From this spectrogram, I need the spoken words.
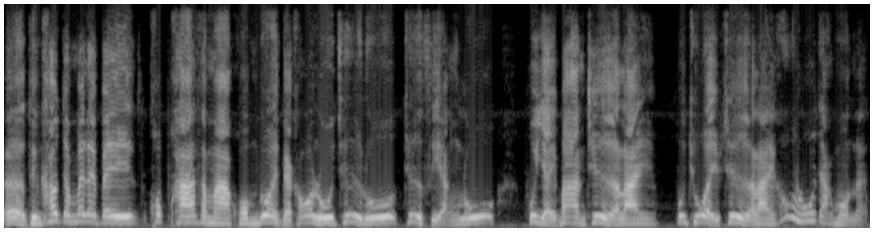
เออ ถึงเขาจะไม่ได้ไปคบค้าสมาคมด้วย แต่เขาก็รู้ชื่อรู้ ชื่อเสียงรู้ ผู้ใหญ่บ้านชื่ออะไร ผู้ช่วยชื่ออะไร เขาก็รู้จากหมดน่ะ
